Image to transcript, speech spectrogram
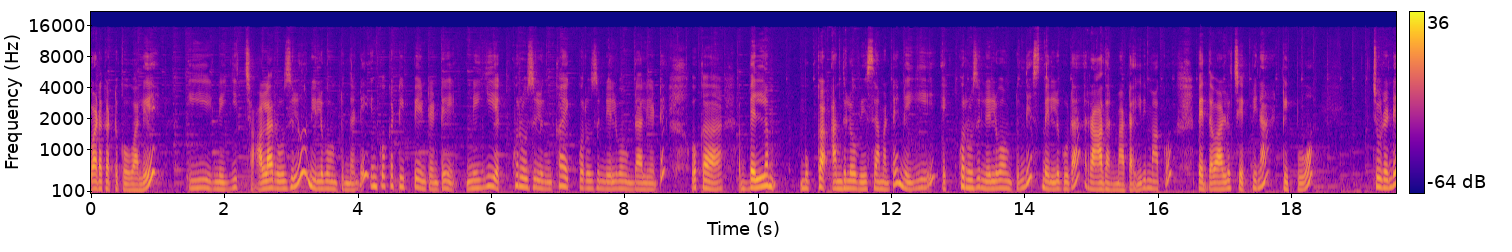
వడకట్టుకోవాలి. ఈ నెయ్యి చాలా రోజులు నిల్వ ఉంటుందండి. ఇంకొక టిప్ ఏంటంటే నెయ్యి ఎక్కువ రోజులు ఇంకా ఎక్కువ రోజులు నిల్వ ఉండాలి అంటే ఒక బెల్లం ముక్క అందులో వేసామంటే నెయ్యి ఎక్కువ రోజులు నిల్వ ఉంటుంది స్మెల్ కూడా రాదనమాట. ఇది మాకు పెద్దవాళ్ళు చెప్పిన టిప్పు. చూడండి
